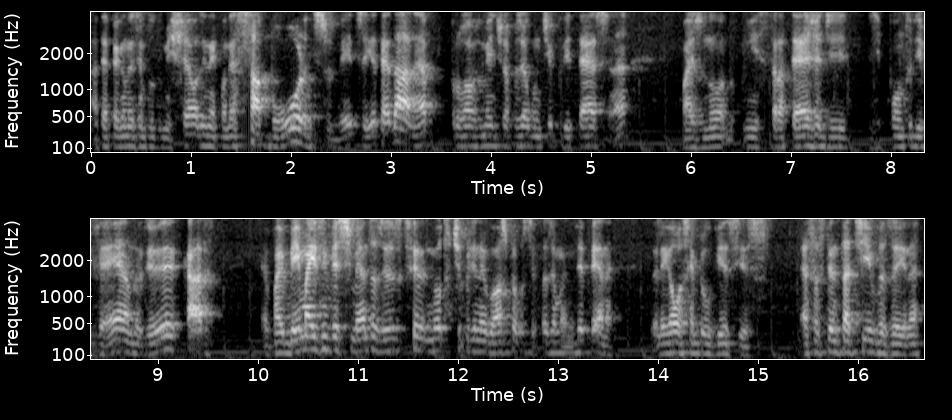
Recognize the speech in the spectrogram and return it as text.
até pegando o exemplo do Michel ali, né? Quando é sabor de sorvete, isso aí até dá, né? Provavelmente vai fazer algum tipo de teste, né? Mas no, em estratégia de, de ponto de venda, de, cara, vai bem mais investimento às vezes que você, em outro tipo de negócio para você fazer uma MVP, né? É legal sempre ouvir esses, essas tentativas aí, né?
